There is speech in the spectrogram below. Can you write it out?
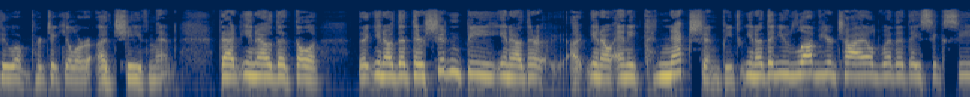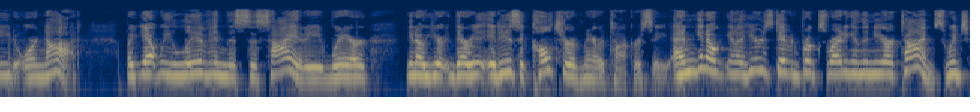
to a particular achievement. That you know that the that you know that there shouldn't be you know there uh, you know any connection between you know that you love your child whether they succeed or not. But yet we live in this society where you know you're there it is a culture of meritocracy. And you know you know here's david brooks writing in the new york times which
